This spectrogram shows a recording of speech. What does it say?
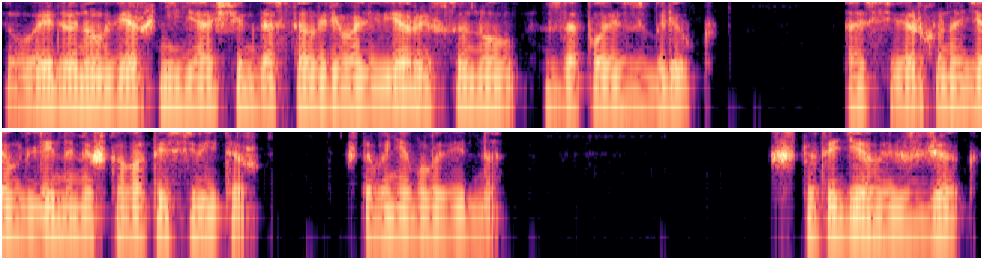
выдвинул верхний ящик, достал револьвер и сунул за пояс брюк, а сверху надел длинный мешковатый свитер, чтобы не было видно. «Что ты делаешь, Джек?»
